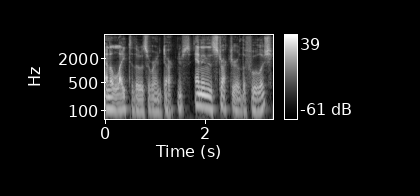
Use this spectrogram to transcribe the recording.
and a light to those who are in darkness, and an instructor of the foolish,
